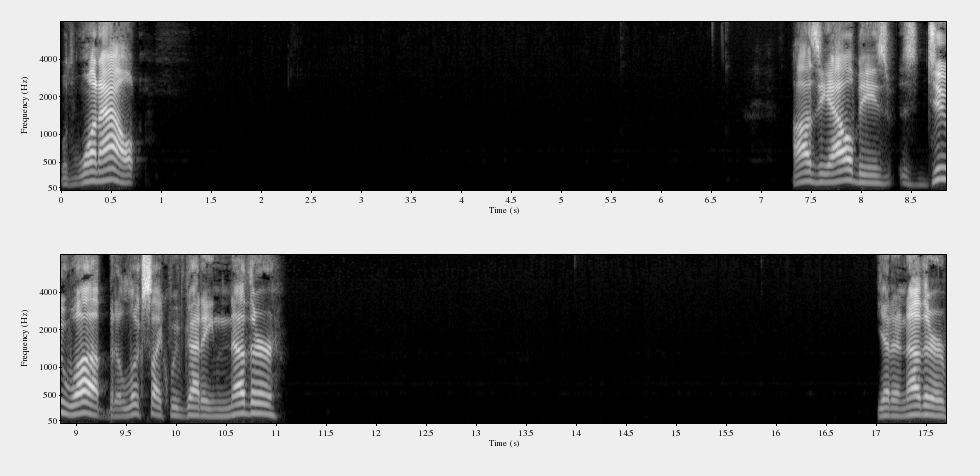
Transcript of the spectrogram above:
with one out. Ozzy Albies is due up, but it looks like we've got another yet another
